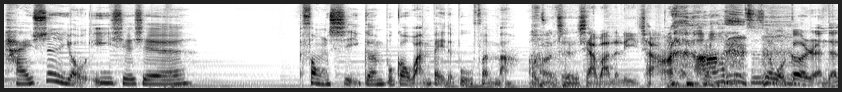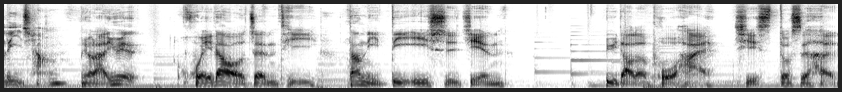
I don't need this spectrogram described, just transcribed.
还是有一些些缝隙跟不够完备的部分吧。哦，这是下巴的立场啊，这是我个人的立场。没有啦，因为回到正题，当你第一时间遇到了迫害，其实都是很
